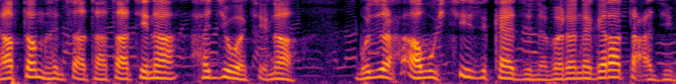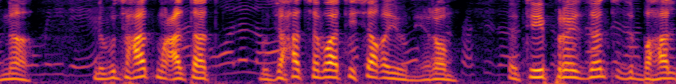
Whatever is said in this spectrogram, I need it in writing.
ናብቶም ህንጻታት ኣቲና ሕጂ ወጺእና ብዙሕ ኣብ ውሽጢ ዝካየድ ዝነበረ ነገራት ተዓዚብና ንብዙሓት መዓልታት ብዙሓት ሰባት ይሳቀዩ ነይሮም እቲ ፕሬዝደንት ዝበሃል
